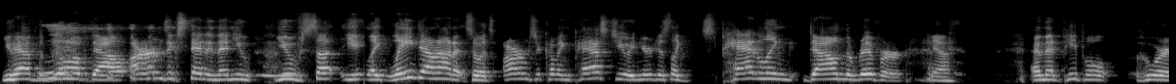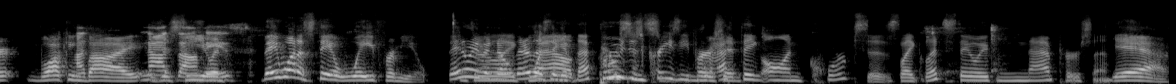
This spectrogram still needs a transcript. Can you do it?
you have the blow up doll, arms extended, then you you've su- you like laying down on it, so its arms are coming past you, and you're just like paddling down the river, yeah, and then people who are walking Not- by Not just see you, and zombies. they want to stay away from you. They don't They're even know. like, They're just wow, thinking, that "Who's this person's crazy person?" rafting on corpses. Like, let's stay away from that person. Yeah,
